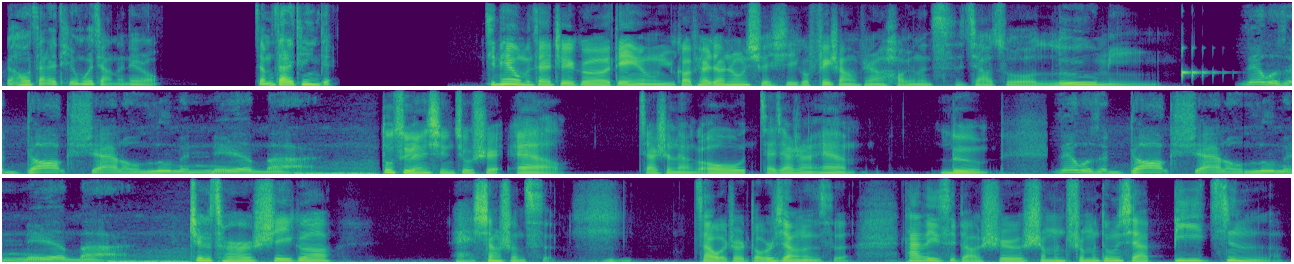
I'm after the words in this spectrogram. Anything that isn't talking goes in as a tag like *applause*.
然后再来听我讲的内容，咱们再来听一遍。今天我们在这个电影预告片当中学习一个非常非常好用的词，叫做 looming。There was a dark shadow looming nearby。动词原形就是 l，加上两个 o，再加上 m，loom。There was a dark shadow looming nearby。这个词儿是一个，哎，象声词。在我这儿都是象声词，它的意思表示什么什么东西啊逼近了，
